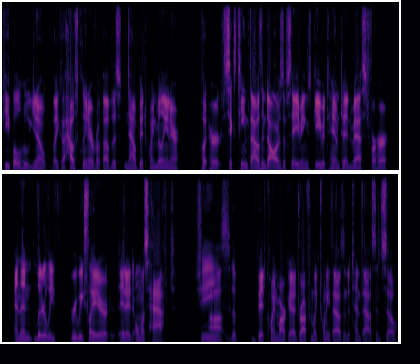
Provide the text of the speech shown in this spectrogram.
people who, you know, like a house cleaner of, of this now Bitcoin millionaire, put her sixteen thousand dollars of savings, gave it to him to invest for her, and then literally three weeks later, it had almost halved Jeez. uh, the Bitcoin market had dropped from like twenty thousand to ten thousand. So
